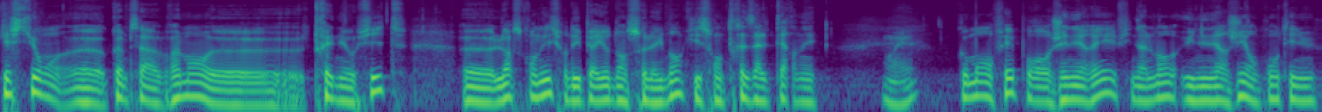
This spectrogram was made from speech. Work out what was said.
Question euh, comme ça, vraiment euh, très néophyte, euh, lorsqu'on est sur des périodes d'ensoleillement qui sont très alternées, ouais. comment on fait pour générer finalement une énergie en continu?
